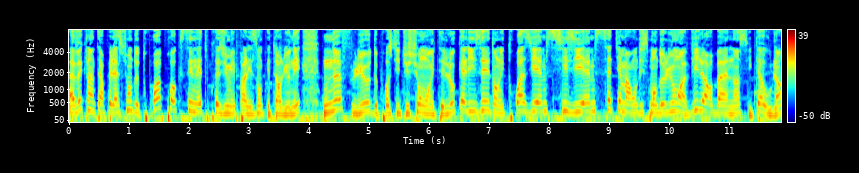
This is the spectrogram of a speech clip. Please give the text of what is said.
avec l'interpellation de trois proxénètes présumés par les enquêteurs lyonnais. Neuf lieux de prostitution ont été localisés dans les 3e, 6e, 7e arrondissements de Lyon à Villeurbanne ainsi qu'à Oulin.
